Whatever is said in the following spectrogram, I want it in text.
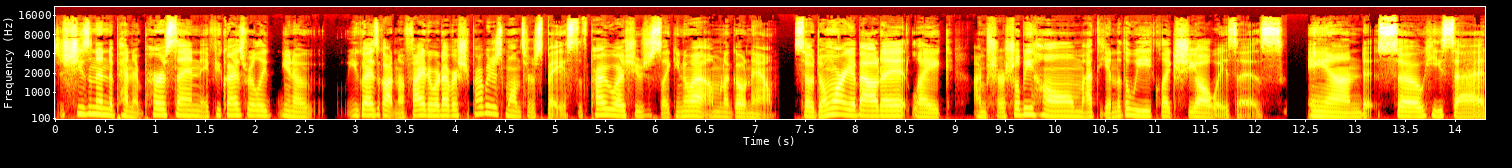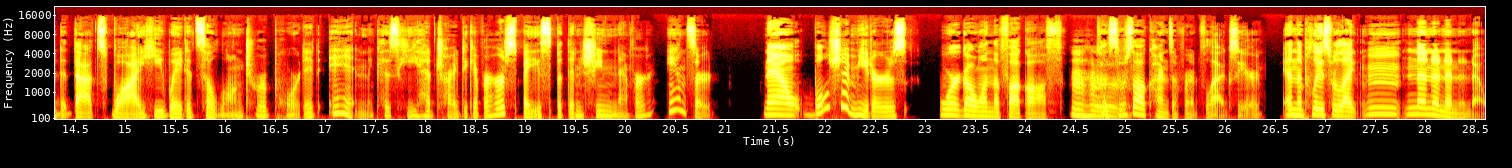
she's an independent person. If you guys really, you know, you guys got in a fight or whatever. She probably just wants her space. That's probably why she was just like, you know what, I'm gonna go now. So don't worry about it. Like, I'm sure she'll be home at the end of the week, like she always is. And so he said that's why he waited so long to report it in, because he had tried to give her her space, but then she never answered. Now, bullshit meters were going the fuck off because there's all kinds of red flags here. And the police were like, mm, no, no, no, no, no.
